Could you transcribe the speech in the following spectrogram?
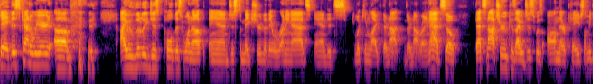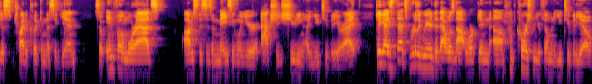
Okay this is kind of weird um I literally just pulled this one up and just to make sure that they were running ads and it's looking like they're not they're not running ads. So that's not true because I just was on their page. Let me just try to click in this again. So info and more ads. Obviously this is amazing when you're actually shooting a YouTube video right? Okay guys that's really weird that that was not working um, of course when you're filming a YouTube video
